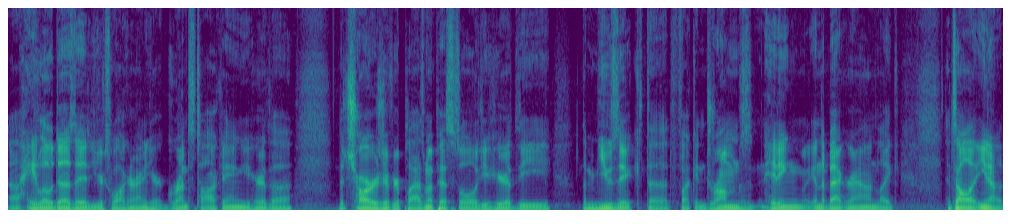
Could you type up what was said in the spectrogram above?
Uh, Halo does it. You're just walking around, you hear grunts talking, you hear the the charge of your plasma pistol, you hear the the music, the fucking drums hitting in the background. Like it's all you know,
